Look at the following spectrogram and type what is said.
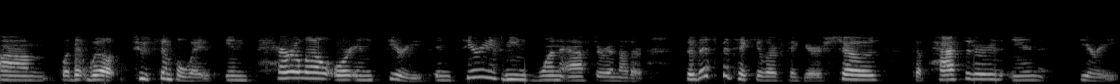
um, that will two simple ways in parallel or in series. In series means one after another. So this particular figure shows capacitors in series.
